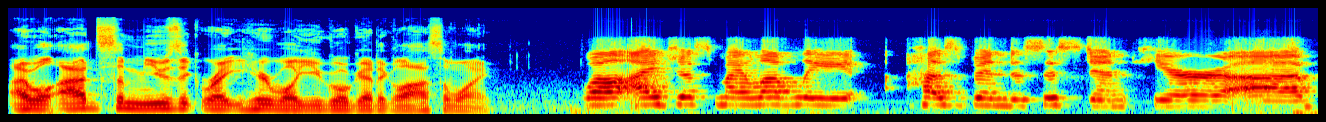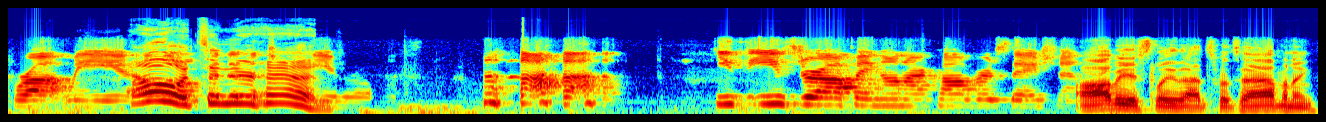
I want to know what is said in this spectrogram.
I will add some music right here while you go get a glass of wine. Well, I just my lovely husband assistant here uh, brought me. Oh, it's in your hand. 20-year-old. He's eavesdropping on our conversation. Obviously, that's what's happening.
